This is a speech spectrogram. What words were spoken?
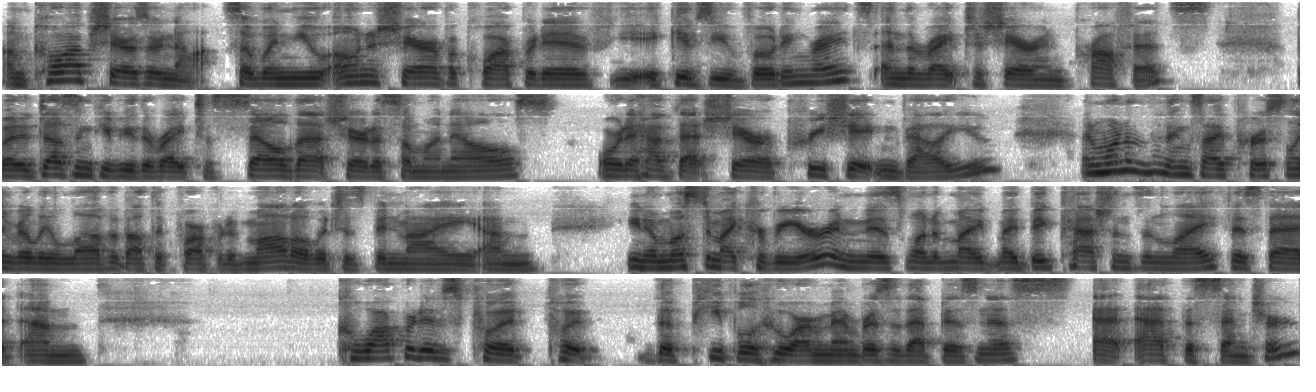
Um, co-op shares are not. So when you own a share of a cooperative, it gives you voting rights and the right to share in profits, but it doesn't give you the right to sell that share to someone else or to have that share appreciate in value. And one of the things I personally really love about the cooperative model, which has been my, um, you know, most of my career and is one of my, my big passions in life is that, um, cooperatives put, put the people who are members of that business at, at the center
